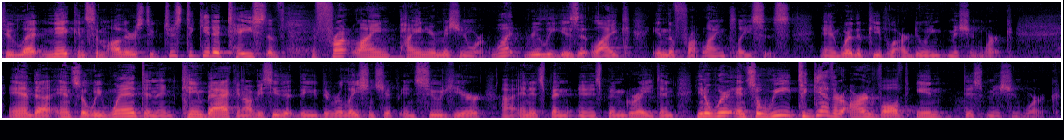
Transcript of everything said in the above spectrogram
to let Nick and some others to just to get a taste of the frontline pioneer mission work. What really is it like in the frontline places and where the people are doing mission work? And, uh, and so we went and then came back, and obviously the, the, the relationship ensued here, uh, and, it's been, and it's been great. And, you know, we're, and so we together are involved in this mission work.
